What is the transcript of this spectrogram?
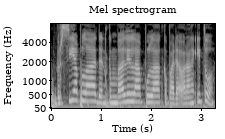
bersiaplah dan kembalilah pula kepada orang itu.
